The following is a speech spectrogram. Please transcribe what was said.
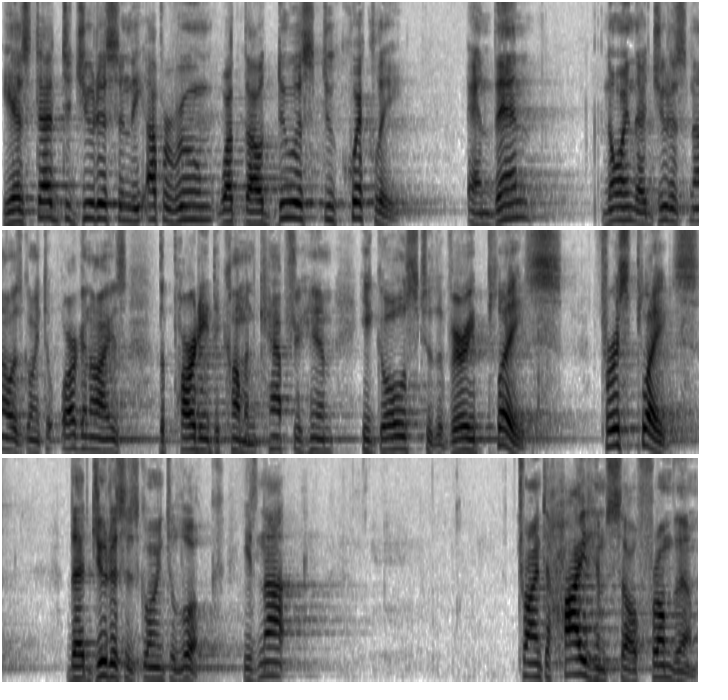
He has said to Judas in the upper room, What thou doest, do quickly. And then, knowing that Judas now is going to organize the party to come and capture him, he goes to the very place, first place, that Judas is going to look. He's not trying to hide himself from them.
